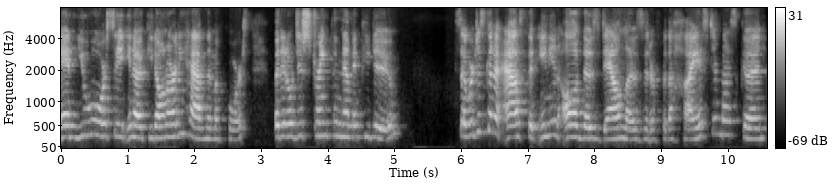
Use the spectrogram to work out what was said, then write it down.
and you will receive, you know, if you don't already have them, of course, but it'll just strengthen them if you do. So we're just going to ask that any and all of those downloads that are for the highest and best good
